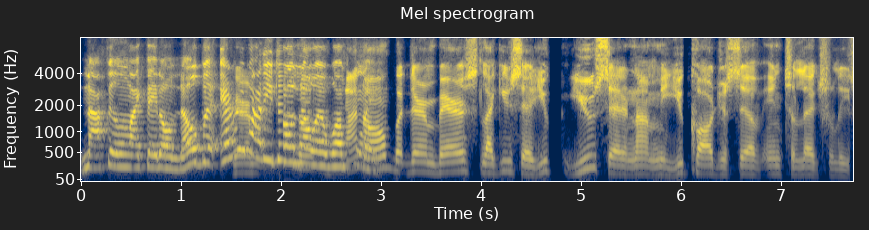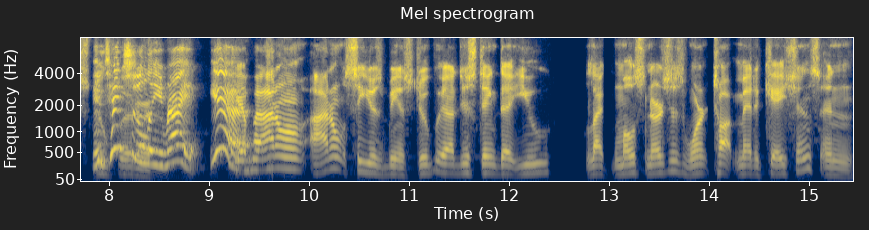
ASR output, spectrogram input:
not feeling like they don't know, but everybody don't know at one point. I know, but they're embarrassed. Like you said, you you said it, not me. You called yourself intellectually stupid. or- Intentionally, right. Yeah. Yeah, but I don't I don't see you as being stupid. I just think that you, like most nurses, weren't taught medications and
